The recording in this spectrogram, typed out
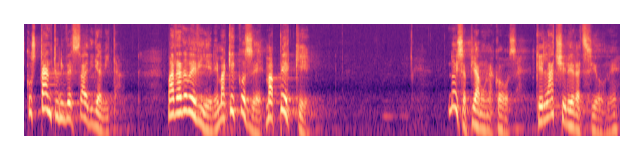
costante universale di gravità. Ma da dove viene? Ma che cos'è? Ma perché? Noi sappiamo una cosa, che l'accelerazione,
